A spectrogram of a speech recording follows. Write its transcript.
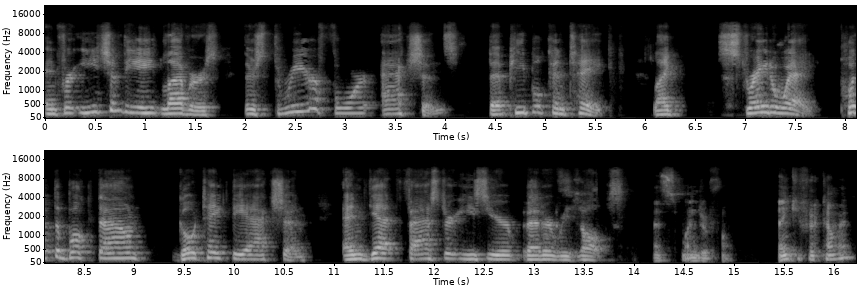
And for each of the eight levers, there's three or four actions that people can take, like straight away. Put the book down, go take the action, and get faster, easier, better results. That's wonderful. Thank you for coming.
